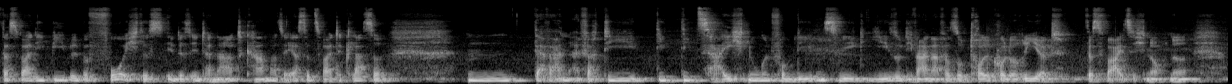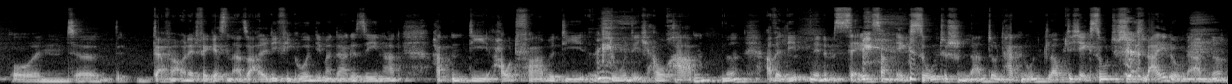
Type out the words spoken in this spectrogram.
das war die Bibel, bevor ich das in das Internat kam, also erste, zweite Klasse, hm, da waren einfach die, die, die Zeichnungen vom Lebensweg Jesu, die waren einfach so toll koloriert. Das weiß ich noch. Ne? Und äh, darf man auch nicht vergessen, also all die Figuren, die man da gesehen hat, hatten die Hautfarbe, die du und ich auch haben, ne? aber lebten in einem seltsam exotischen Land und hatten unglaublich exotische Kleidung an. Ne?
